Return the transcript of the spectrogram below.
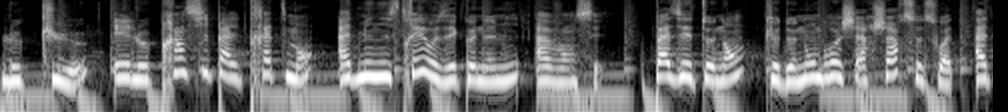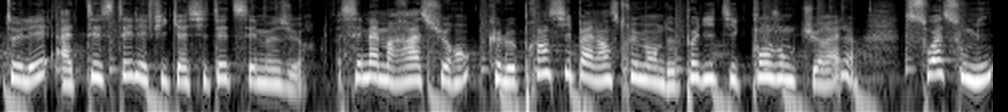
le QE est le principal traitement administré aux économies avancées. Pas étonnant que de nombreux chercheurs se soient attelés à tester l'efficacité de ces mesures. C'est même rassurant que le principal instrument de politique conjoncturelle soit soumis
